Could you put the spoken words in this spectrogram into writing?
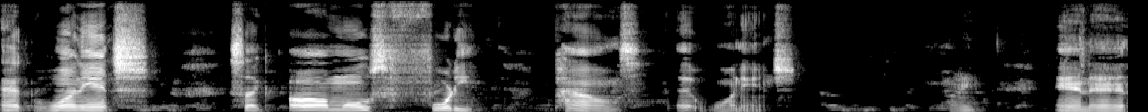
At one inch, it's like almost 40 pounds at one inch. Right? And at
